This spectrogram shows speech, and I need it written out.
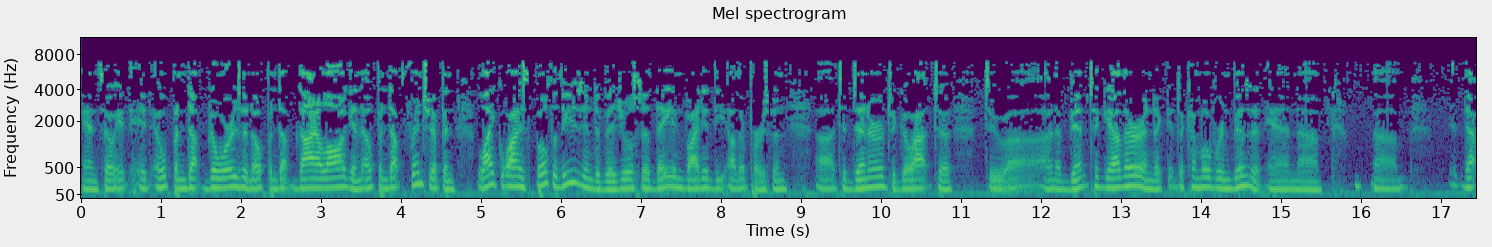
and so it it opened up doors and opened up dialogue and opened up friendship and likewise both of these individuals said they invited the other person uh, to dinner to go out to to uh, an event together and to, to come over and visit and uh, um, that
